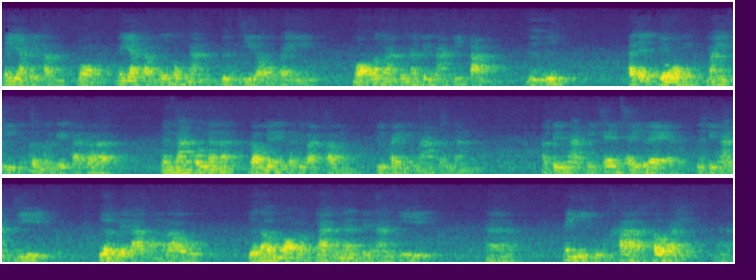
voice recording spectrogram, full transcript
ไม่อยากไปทำมอง ไม่อยากทำเรื่องพวกนั้นบางทีเราไปมองว่างานพวกนั้นเป็นงานที่ต่ำหรือถ้าจะโยงมาอีกทีหนึ่งก็เหมือนคล้ายๆว่าเหมือนงานพวกนั้นอะ เราไม่ได้ปฏิบัติธรรม อยู่ภายในงานตรงนั้นเป็นงานเพียงแค่ใช้แรงหรือเป็นงานที่เพื่อเวลาของเราหรือเรามองว่างานนั้นเป็นงานที่ไม่มีคุณค่าเท่าไหร่นะ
